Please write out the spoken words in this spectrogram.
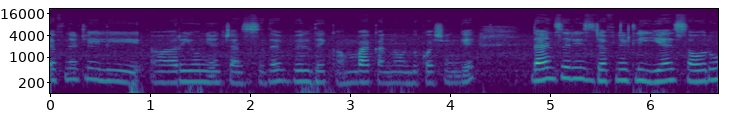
ಡೆಫಿನೆಟ್ಲಿ ಇಲ್ಲಿ ರಿಯೂನಿಯನ್ ಚಾನ್ಸಸ್ ಇದೆ. ವಿಲ್ ದೇ ಕಮ್ ಬ್ಯಾಕ್ ಅನ್ನೋ ಒಂದು ಕ್ವಶನ್ಗೆ the answer is definitely yes ಅವರು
